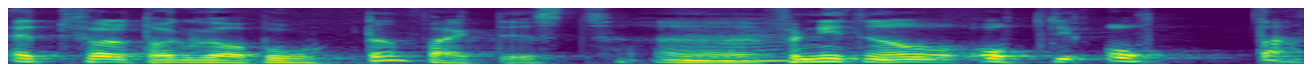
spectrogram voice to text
ett företag vi har på orten faktiskt. Eh, Mm. För 1988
